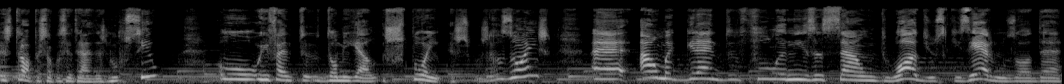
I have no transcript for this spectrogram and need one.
As tropas estão concentradas no Rocio, o infante Dom Miguel expõe as suas razões. Uh, há uma grande fulanização do ódio, se quisermos, ou da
